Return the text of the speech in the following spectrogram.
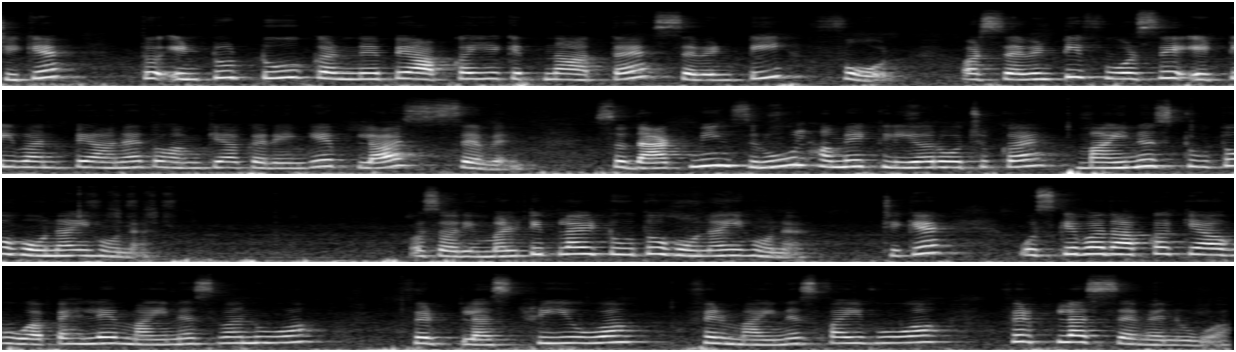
ठीक है? तो इंटू टू करने पे आपका ये कितना आता है? सेवेंटी फोर और सेवेंटी फोर से एट्टी वन पे आना है तो हम क्या करेंगे? Plus seven so that means rule हमें क्लियर हो चुका है. माइनस टू तो होना ही होना है. और सॉरी मल्टीप्लाई टू तो होना ही होना है, ठीक है? उसके बाद आपका क्या हुआ? पहले माइनस वन हुआ, फिर प्लस थ्री हुआ, फिर माइनस फाइव हुआ फिर प्लस सेवन हुआ।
